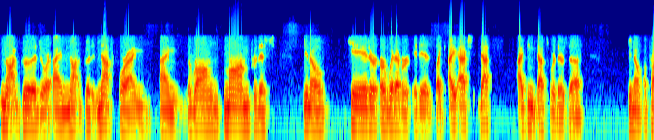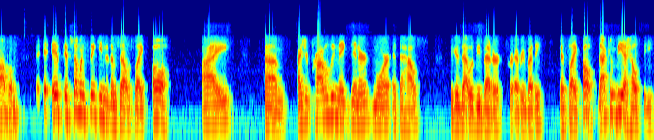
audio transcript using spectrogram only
not good or I'm not good enough or I'm I'm the wrong mom for this, you know, kid or, or whatever it is. Like I actually that's I think that's where there's a you know, a problem. If if someone's thinking to themselves like, Oh, I um I should probably make dinner more at the house because that would be better for everybody. It's like, oh, that can be a healthy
